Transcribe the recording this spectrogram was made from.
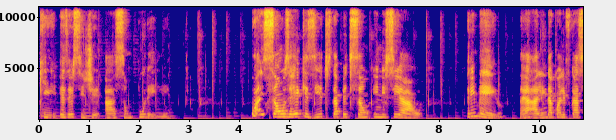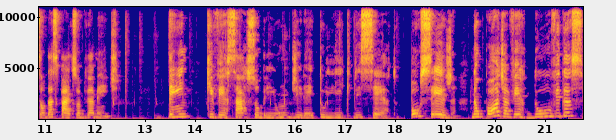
que exercite a ação por ele. Quais são os requisitos da petição inicial? Primeiro, né, além da qualificação das partes, obviamente, tem que versar sobre um direito líquido e certo. Ou seja, não pode haver dúvidas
